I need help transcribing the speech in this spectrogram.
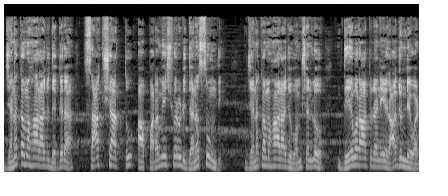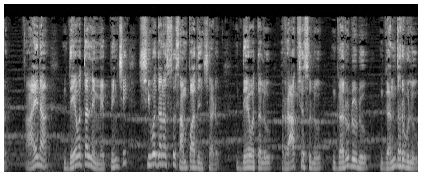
జనక మహారాజు దగ్గర సాక్షాత్తు ఆ పరమేశ్వరుడి ధనస్సు ఉంది. జనక మహారాజు వంశంలో దేవరాతుడనే రాజుండేవాడు. ఆయన దేవతల్ని మెప్పించి శివధనస్సు సంపాదించాడు. దేవతలు రాక్షసులు గరుడు గంధర్వులు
